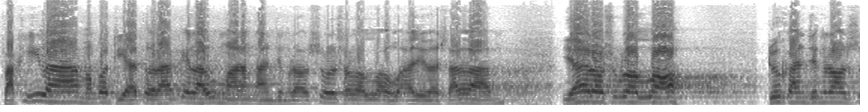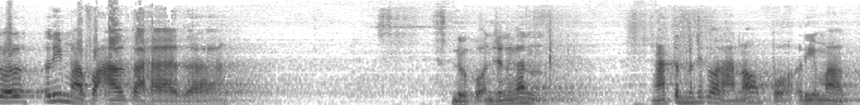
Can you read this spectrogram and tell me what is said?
Fakila mongko diaturake lalu marang Kanjeng Rasul sallallahu alaihi wasallam. Ya Rasulullah duh Kanjeng Rasul lima fa'alta hadza? Lho kok jenengan ngaten menika ora? Napa? Lima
